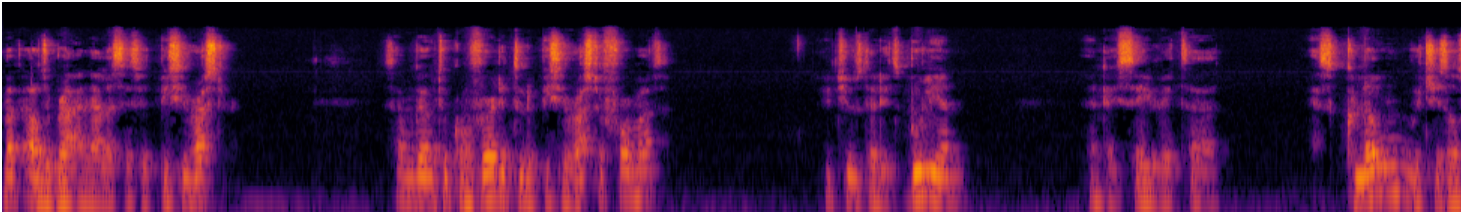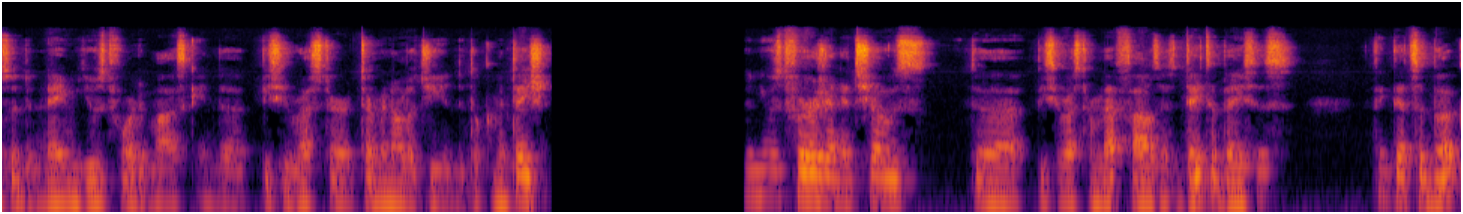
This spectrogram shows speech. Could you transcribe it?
map algebra analysis with PC Raster. So I'm going to convert it to the PC Raster format. I choose that it's boolean and I save it uh, as clone, which is also the name used for the mask in the PC Raster terminology in the documentation. The newest version it shows the PC raster map files as databases. I think that's a bug,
